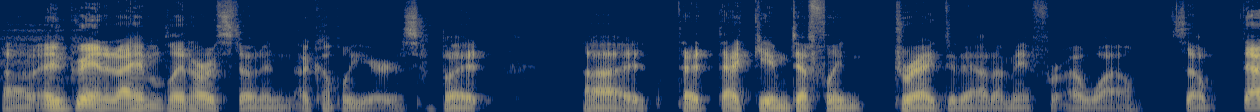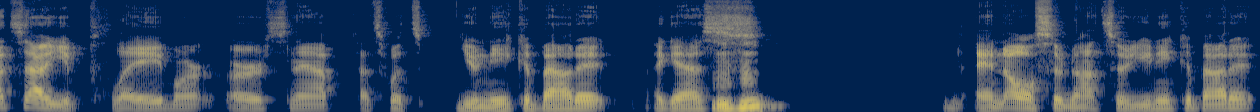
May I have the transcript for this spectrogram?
uh, and granted, I haven't played Hearthstone in a couple years, but uh, that that game definitely dragged it out on me for a while. So that's how you play Mar- or Snap. That's what's unique about it, I guess, Mhm. and also not so unique about it.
